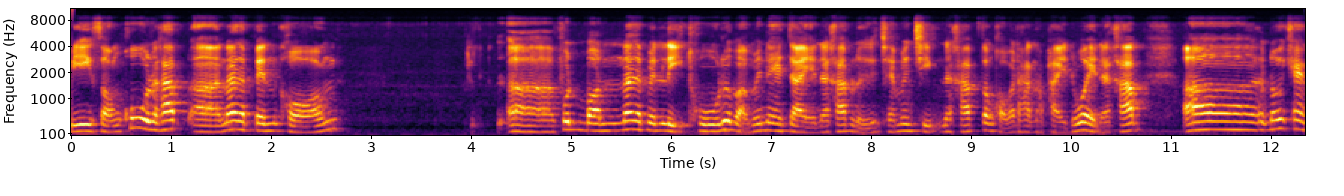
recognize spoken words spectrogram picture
มีอีกสองคู่นะครับอ่าน่าจะเป็นของ ฟุตบอลน่าจะเป็นลีกทูหรือเปล่าไม่แน่ใจนะครับ หรือแชมเปี้ยนชิพนะครับ ต้องขอประทานอภัยด้วยนะครับโดยแข่ง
